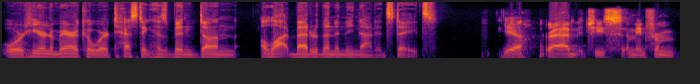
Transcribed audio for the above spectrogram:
or here in America where testing has been done a lot better than in the United States? Yeah, geez, I mean, from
